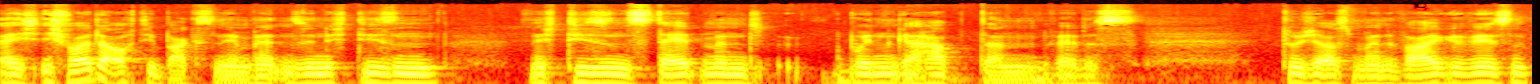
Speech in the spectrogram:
Ich, ich wollte auch die Bugs nehmen, hätten sie nicht diesen, nicht diesen Statement-Win gehabt, dann wäre das durchaus meine Wahl gewesen.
